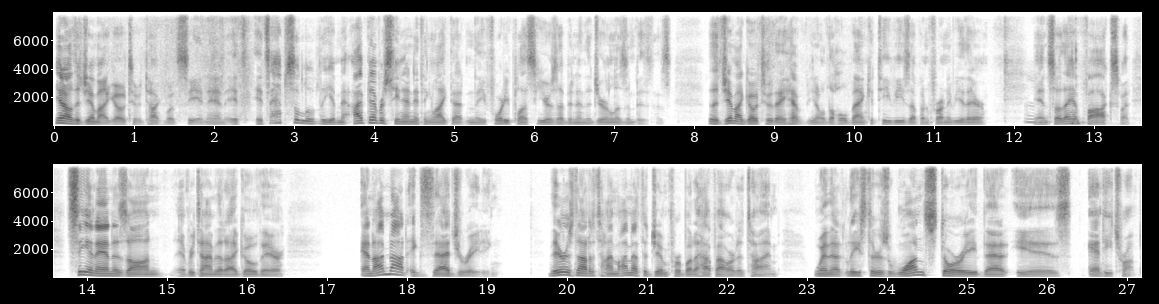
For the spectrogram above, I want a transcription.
You know, the gym I go to talk about CNN. It's it's absolutely. I've never seen anything like that in the forty plus years I've been in the journalism business. The gym I go to, they have you know the whole bank of TVs up in front of you there, and so they have Fox, but CNN is on every time that I go there, and I'm not exaggerating. There is not a time I'm at the gym for about a half hour at a time when at least there's one story that is anti-Trump.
